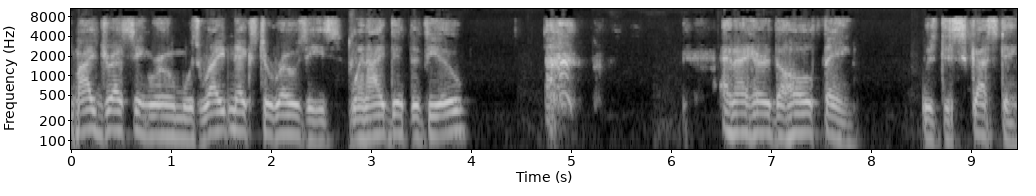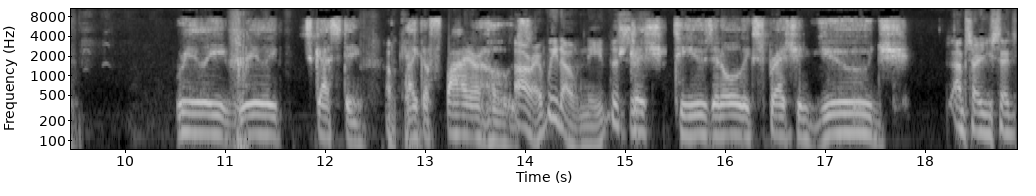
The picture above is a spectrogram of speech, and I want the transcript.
My dressing room was right next to Rosie's when I did the view. and I heard the whole thing. It was disgusting. Really, really disgusting. Okay. Like a fire hose. All right, we don't need this. Is... To use an old expression, huge. I'm sorry, you said,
